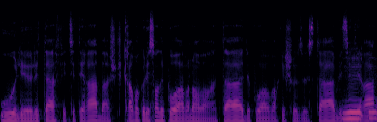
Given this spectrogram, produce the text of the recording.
ou le, le taf, etc. Bah, je suis grave reconnaissant de pouvoir maintenant avoir un tas, de pouvoir avoir quelque chose de stable, etc. mm, mm.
